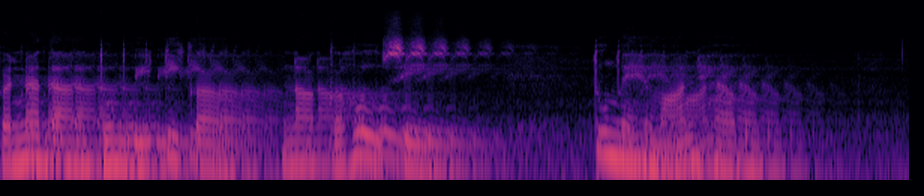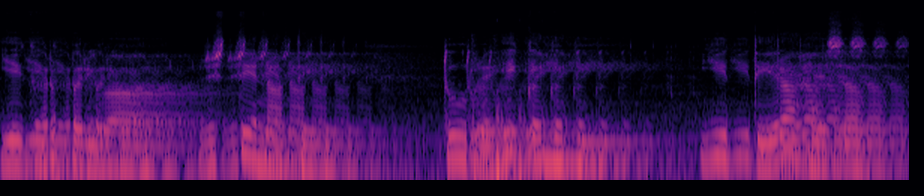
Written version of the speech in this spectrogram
कन्यादान तुम बेटी का ना कहो उसे तू मेहमान है अब ये घर परिवार रिश्ते नाते तू रहे कहीं भी ये तेरा है सब।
